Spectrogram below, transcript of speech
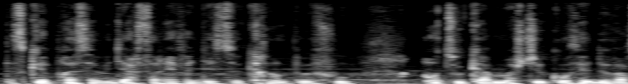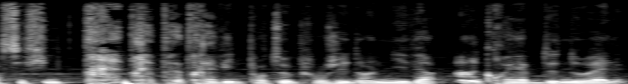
parce que après ça veut dire que ça révèle des secrets un peu fous. En tout cas, moi je te conseille de voir ce film très très très très vite pour te plonger dans l'univers incroyable de Noël.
